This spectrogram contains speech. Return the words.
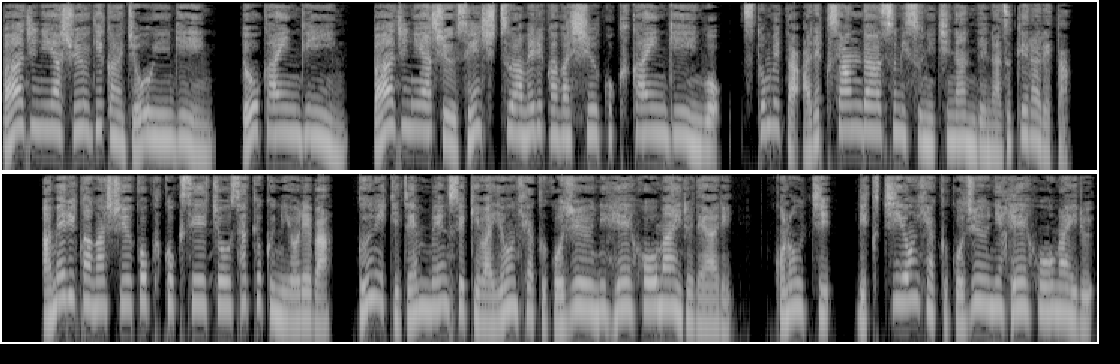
バージニア州議会上院議員同下院議員、バージニア州選出アメリカ合衆国下院議員を務めたアレクサンダー・スミスにちなんで名付けられた。アメリカ合衆国国勢調査局によれば、軍域全面積は452平方マイルであり、このうち陸地452平方マイル、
